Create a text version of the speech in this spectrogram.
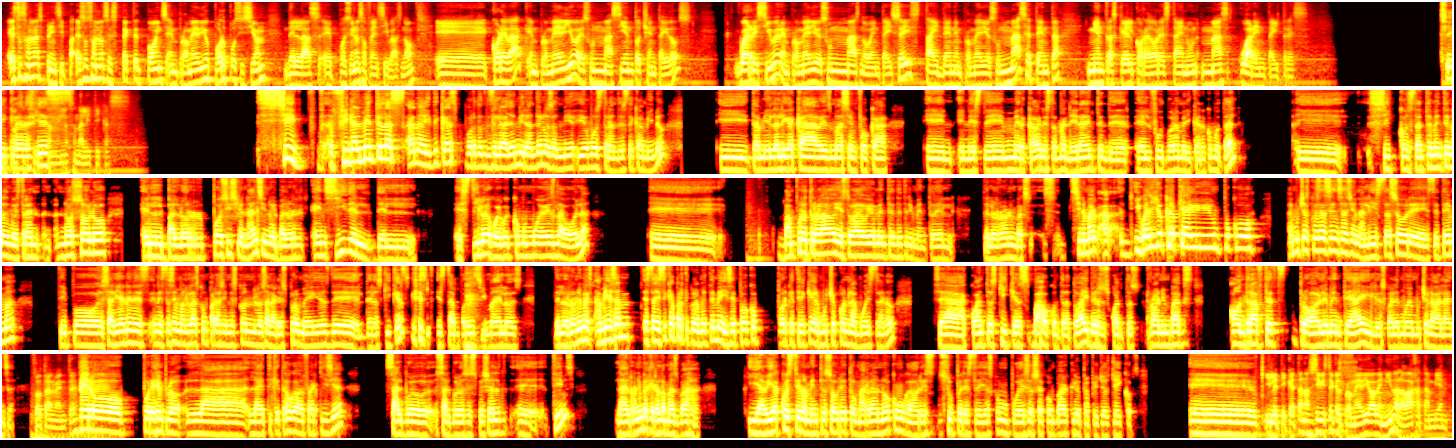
Estos son, las esos son los expected points en promedio por posición de las eh, posiciones ofensivas. ¿no? Eh, coreback en promedio es un más 182. Wide receiver en promedio es un más 96, tight end en promedio es un más 70, mientras que el corredor está en un más 43. Sí, claro, es que también las analíticas. Sí, finalmente las analíticas por donde se le vayan mirando nos han ido mostrando este camino y también la liga cada vez más se enfoca en, en este mercado, en esta manera de entender el fútbol americano como tal. Y sí, constantemente nos muestran no solo el valor posicional, sino el valor en sí del, del estilo de juego y cómo mueves la bola. Eh, van por otro lado y esto va obviamente en detrimento del, de los running backs. Sin embargo, ah, igual yo creo que hay un poco, hay muchas cosas sensacionalistas sobre este tema. Tipo, salían en, en, esta semana las comparaciones con los salarios promedios de, de, los kickers, que están por encima de los, de los running backs. A mí esa estadística particularmente me dice poco porque tiene que ver mucho con la muestra, ¿no? O sea, cuántos kickers bajo contrato hay versus cuántos running backs undrafted probablemente hay, los cuales mueven mucho la balanza. Totalmente. Pero, por ejemplo, la, la etiqueta jugador franquicia, salvo, salvo los special eh, teams, la del running back era la más baja. Y había cuestionamientos sobre tomarla o no con jugadores superestrellas como puede ser Shaquan Barkley o el propio Josh Jacobs. Eh, y la etiqueta, no sé si viste que el promedio ha venido a la baja también.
